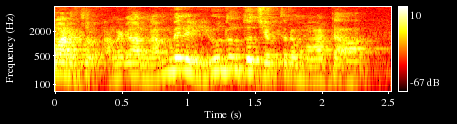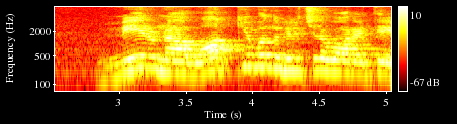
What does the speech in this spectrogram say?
వారితో అనగా నమ్మిన యూదులతో చెప్తున్న మాట మీరు నా వాక్యమందు నిలిచిన వారైతే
